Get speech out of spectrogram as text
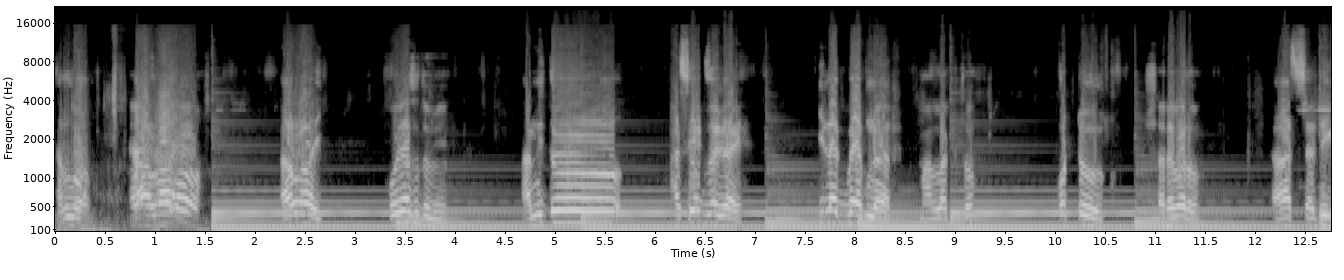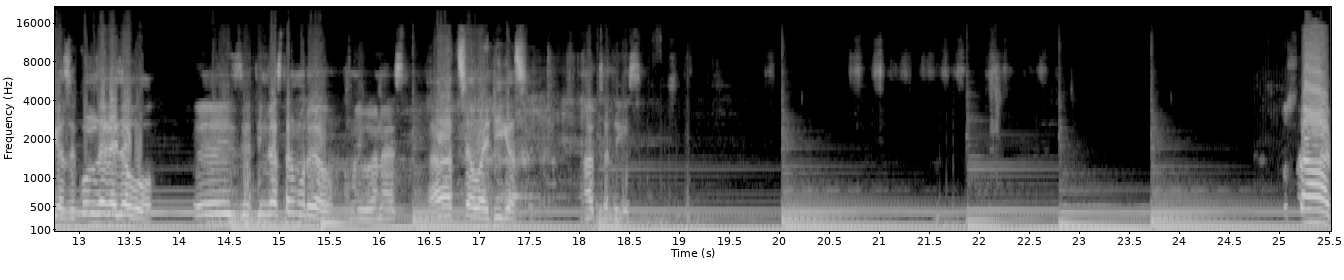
হ্যালো? হ্যাঁ ভাই। হ্যাঁ কই আছো তুমি? আমি তো আছি এক জায়গায়। কি লাগবে আপনার? মাল লাগতো। কটুক সাড়ে বারো। আচ্ছা ঠিক আছে। কোন জায়গায় যাব? এই যে তিন রাস্তার মোড়ে যাও। আমি ওখানে আসছি আচ্ছা ভাই ঠিক আছে। আচ্ছা ঠিক আছে। উস্তাদ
